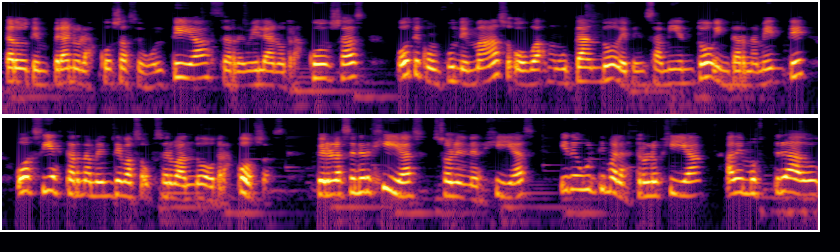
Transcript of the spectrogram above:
tarde o temprano las cosas se voltean, se revelan otras cosas, o te confunde más o vas mutando de pensamiento internamente o así externamente vas observando otras cosas. Pero las energías son energías y de última la astrología ha demostrado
